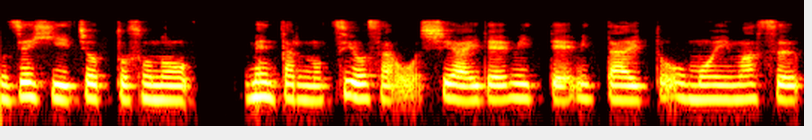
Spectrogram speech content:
ぜひちょっとそのメンタルの強さを試合で見てみたいと思います。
